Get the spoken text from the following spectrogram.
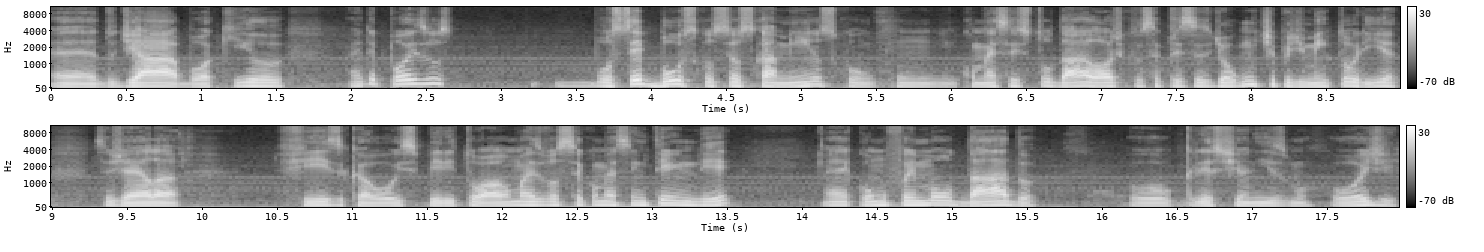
é do diabo, aquilo. Aí depois os- você busca os seus caminhos, com, com- começa a estudar. Lógico que você precisa de algum tipo de mentoria, seja ela física ou espiritual, mas você começa a entender é, como foi moldado o cristianismo hoje,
